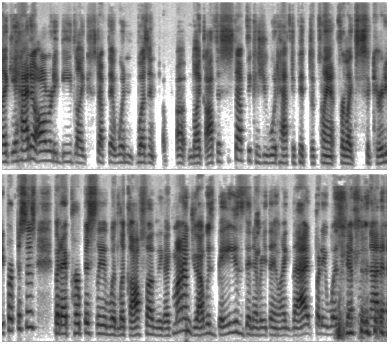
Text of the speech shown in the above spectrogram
like it had to already be like stuff that wouldn't wasn't uh, like office stuff because you would have to pit the plant for like security purposes. But i purposely would look all ugly like mind you i was bathed and everything like that but it was definitely not a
